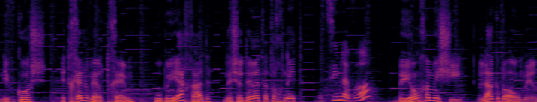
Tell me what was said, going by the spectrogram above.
נפגוש אתכן ואתכם וביחד נשדר את התוכנית. רוצים לבוא? ביום חמישי, ל"ג בעומר,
